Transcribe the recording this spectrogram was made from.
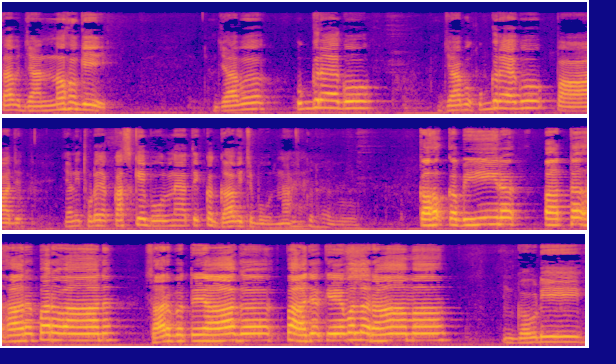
ਤਬ ਜਾਣੋਗੇ ਜਬ ਉਗਰੈ ਗੋ ਜਬ ਉਗਰੈ ਗੋ ਪਾਜ। ਯਾਨੀ ਥੋੜਾ ਜਿਹਾ ਕਸ ਕੇ ਬੋਲਣਾ ਹੈ ਤੇ ਘੱਗਾ ਵਿੱਚ ਬੋਲਣਾ ਹੈ। ਕਹ ਕਬੀਰ ਪਤ ਹਰ ਪਰਵਾਨ ਸਰਬ ਤਿਆਗ ਭਜ ਕੇਵਲ RAM ਗੌੜੀ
